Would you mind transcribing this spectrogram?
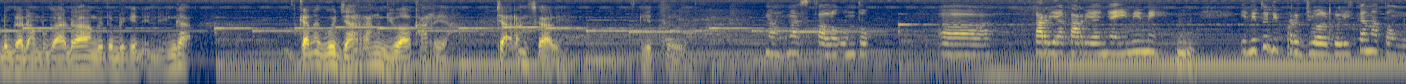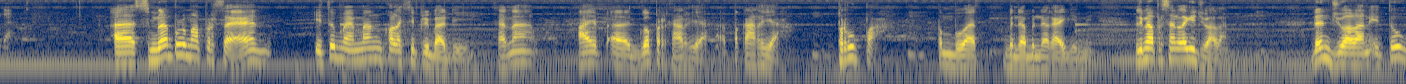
Begadang-begadang gitu bikin ini. Enggak. Karena gue jarang jual karya. Jarang sekali. Gitu loh. Nah, Mas, kalau untuk eh, karya-karyanya ini nih, Hmm. ini tuh diperjualbelikan atau enggak? Eh, 95% itu memang koleksi pribadi. Karena gue perkarya, pekarya, perupa, pembuat benda-benda kayak gini. 5% lagi jualan. Dan jualan itu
